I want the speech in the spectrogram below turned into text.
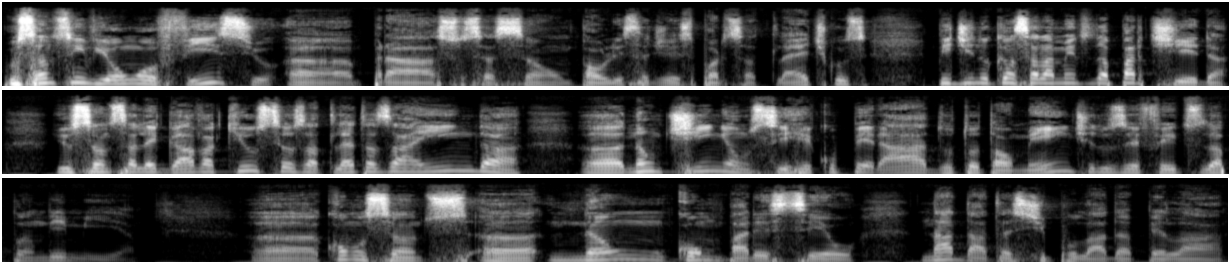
o Santos enviou um ofício uh, para a Associação Paulista de Esportes Atléticos pedindo o cancelamento da partida. E o Santos alegava que os seus atletas ainda uh, não tinham se recuperado totalmente dos efeitos da pandemia. Uh, como o Santos uh, não compareceu na data estipulada pela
